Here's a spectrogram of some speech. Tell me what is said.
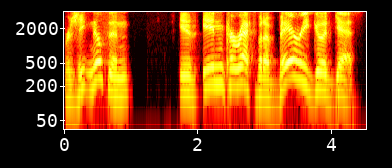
Brigitte Nielsen is incorrect, but a very good guess.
